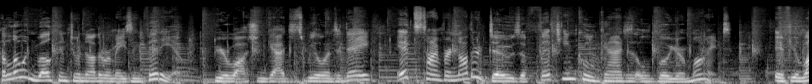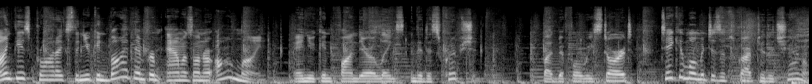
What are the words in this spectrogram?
Hello and welcome to another amazing video. If You're watching Gadgets Wheel and today, it's time for another dose of 15 cool gadgets that will blow your mind. If you like these products, then you can buy them from Amazon or online, and you can find their links in the description. But before we start, take a moment to subscribe to the channel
